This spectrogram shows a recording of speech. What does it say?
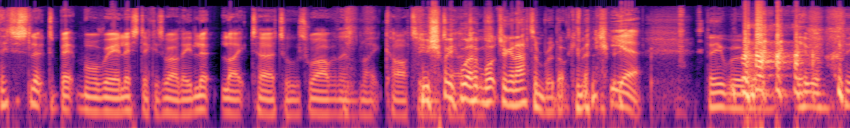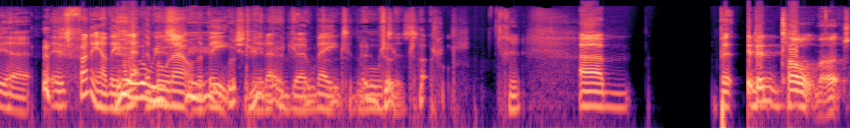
They just looked a bit more realistic as well. They looked like turtles rather than like cartoon. you sure you weren't watching an Attenborough documentary? Yeah, they were. um, they were. Yeah, it was funny how they let them all out on the beach and they let them go and mate in the waters. Um, but It didn't talk much.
